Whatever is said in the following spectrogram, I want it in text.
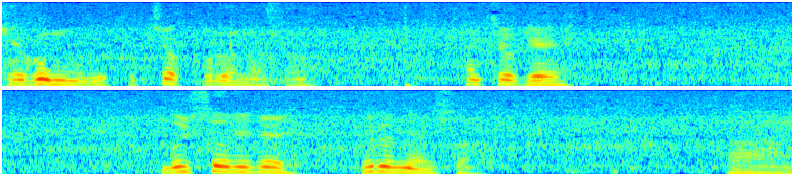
계곡물이 부쩍 불어나서 한쪽에 물소리를 들으면서 아,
